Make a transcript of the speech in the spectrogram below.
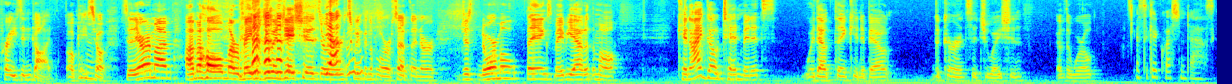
praising God? Okay, so so there I'm, I'm I'm at home or maybe doing dishes or Yeah. sweeping the floor or something or just normal things, maybe out at the mall. Can I go 10 minutes without thinking about the current situation of the world? It's a good question to ask.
